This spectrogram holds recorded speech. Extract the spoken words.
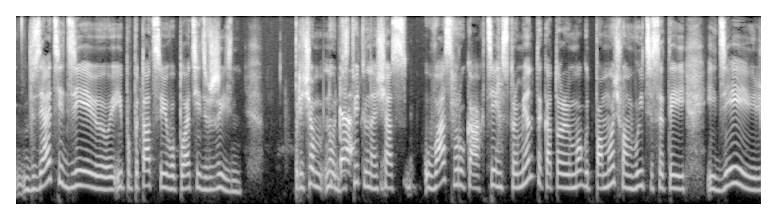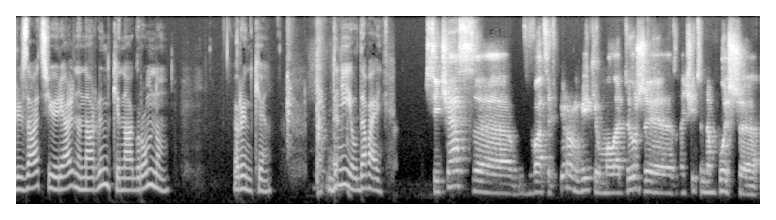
взять идею и попытаться ее воплотить в жизнь. Причем, ну, да. действительно, сейчас у вас в руках те инструменты, которые могут помочь вам выйти с этой идеей, реализовать ее реально на рынке, на огромном рынке. Даниил, давай. Сейчас, э, в 21 веке, у молодежи значительно больше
